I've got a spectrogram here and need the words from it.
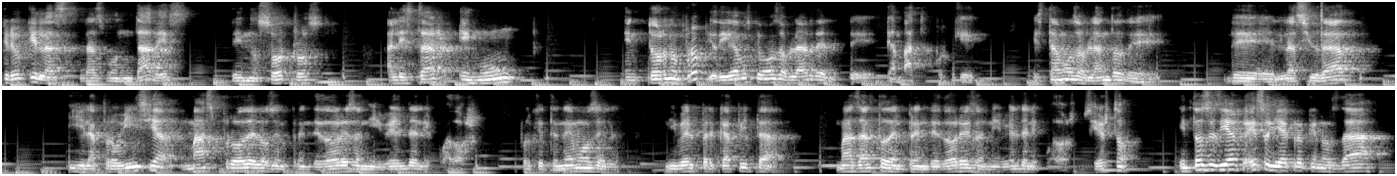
creo que las, las bondades de nosotros al estar en un entorno propio. Digamos que vamos a hablar de, de Gambato, porque estamos hablando de, de la ciudad y la provincia más pro de los emprendedores a nivel del Ecuador, porque tenemos el nivel per cápita más alto de emprendedores a nivel del Ecuador, ¿no es cierto? Entonces ya eso ya creo que nos da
